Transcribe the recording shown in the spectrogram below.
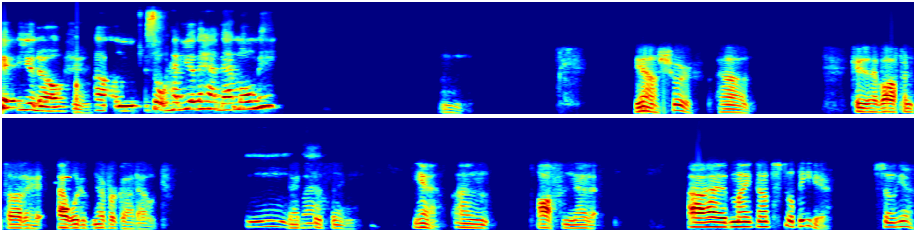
you know. Mm. Um, so, have you ever had that moment? Mm. Yeah, sure. Because uh, I've often thought I, I would have never got out. Mm, That's wow. the thing. Yeah, um, often that I might not still be here. So yeah.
